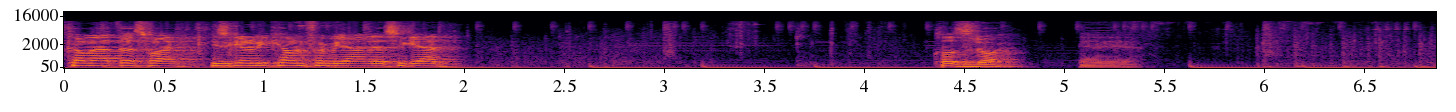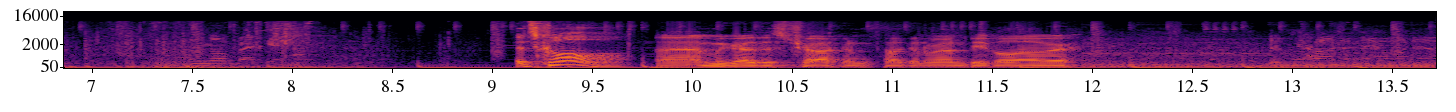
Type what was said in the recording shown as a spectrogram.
Come out this way. He's gonna be coming from behind us again. Close the door. Yeah, yeah. I'm going back in. It's Cole. Alright, I'm gonna grab this truck and fucking run people over. There's a ton of now now.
